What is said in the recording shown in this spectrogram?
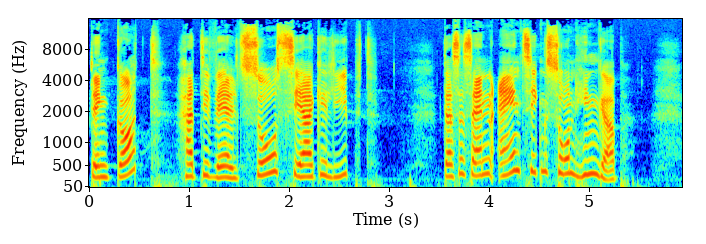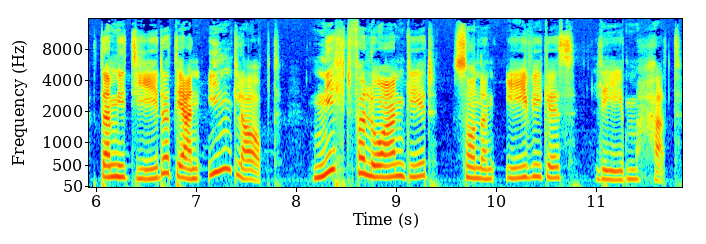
denn Gott hat die Welt so sehr geliebt, dass er seinen einzigen Sohn hingab, damit jeder, der an ihn glaubt, nicht verloren geht, sondern ewiges Leben hat.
